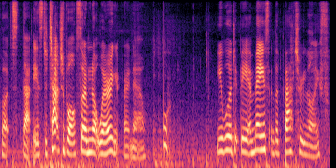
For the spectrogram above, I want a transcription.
but that is detachable, so I'm not wearing it right now. Ooh. You would be amazed at the battery life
